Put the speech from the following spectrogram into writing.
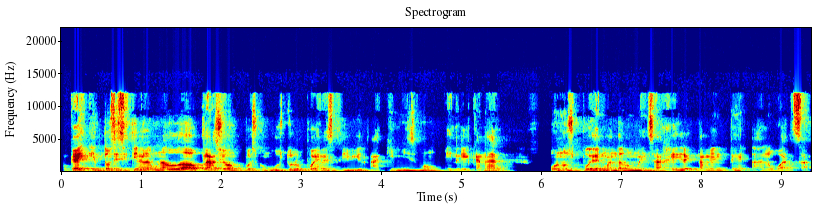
¿Ok? Entonces, si tienen alguna duda o aclaración, pues con gusto lo pueden escribir aquí mismo en el canal o nos pueden mandar un mensaje directamente al WhatsApp.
